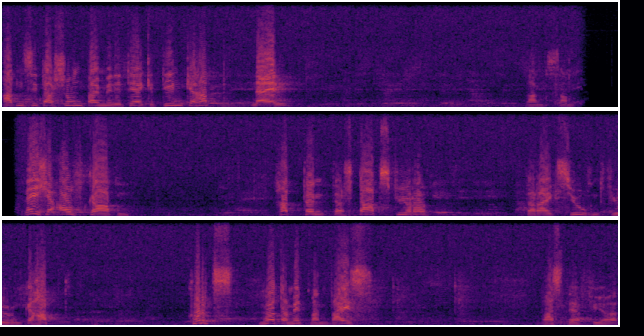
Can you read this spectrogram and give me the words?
hatten Sie da schon beim Militär gedient gehabt? Nein, Langsam. Welche Aufgaben hat denn der Stabsführer der Reichsjugendführung gehabt? Kurz, nur damit man weiß, was der für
